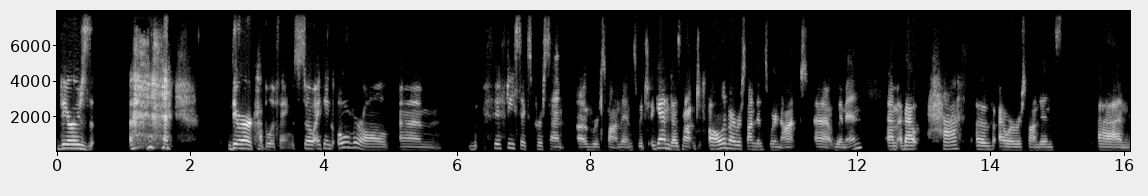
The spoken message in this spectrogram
there's there are a couple of things. So I think overall, um, 56% of respondents, which again does not, all of our respondents were not uh, women. Um, about half of our respondents um,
